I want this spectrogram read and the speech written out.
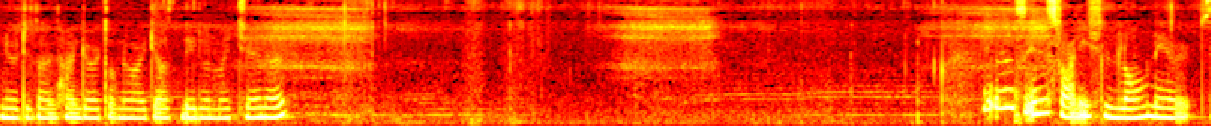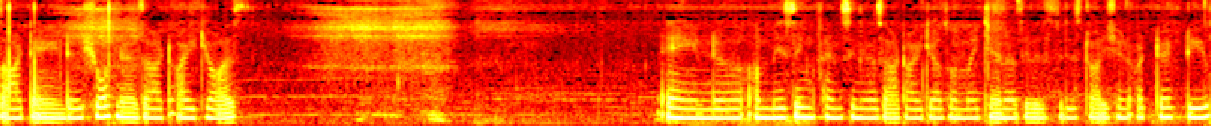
new designs hundreds of new ideas daily on my channel. It's in stylish long nails art and short nails art ideas. And uh, amazing fancy nails art ideas on my channel. So it is and attractive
